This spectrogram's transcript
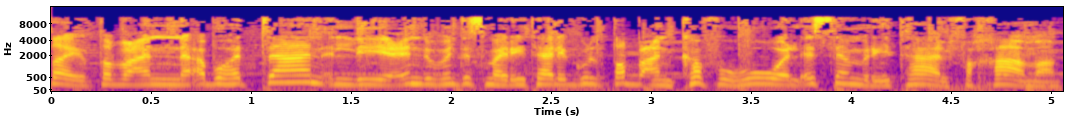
طيب طبعا أبو هتان اللي عنده بنت اسمها ريتال يقول طبعا كفو هو الاسم ريتال فخامة.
